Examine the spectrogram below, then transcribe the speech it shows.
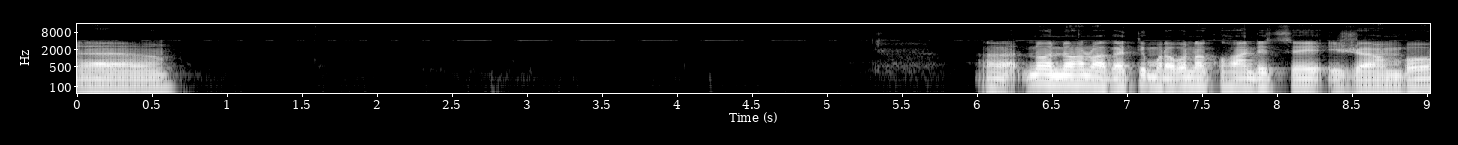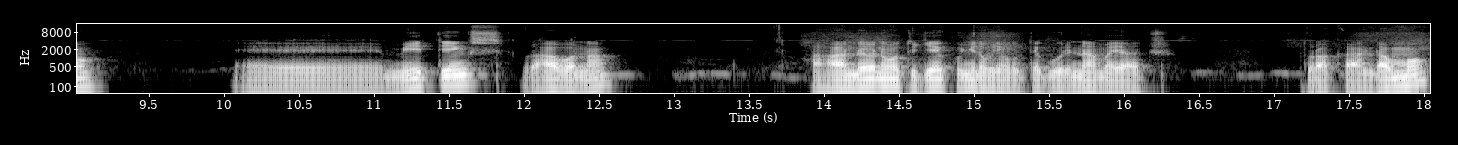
uh, noneho hano hagati murabona ko handitse ijambo eh, meetings urahabona? Ahantu rero ni ho tugiye kunyura kugira ngo dutegure inama yacu. Turakandamo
